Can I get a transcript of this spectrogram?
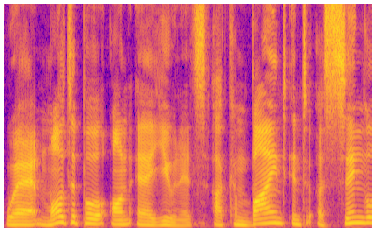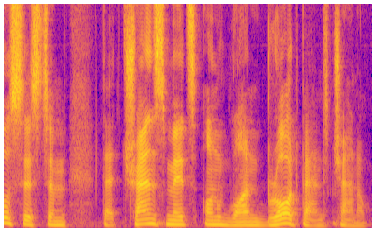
where multiple on-air units are combined into a single system that transmits on one broadband channel.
